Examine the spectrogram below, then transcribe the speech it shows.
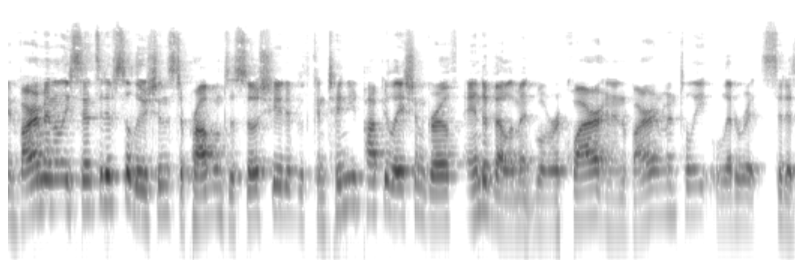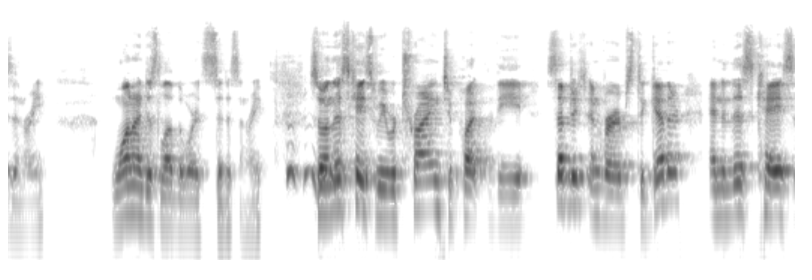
Environmentally sensitive solutions to problems associated with continued population growth and development will require an environmentally literate citizenry. One, I just love the word citizenry. So, in this case, we were trying to put the subject and verbs together. And in this case,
